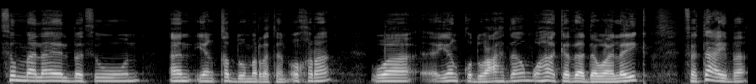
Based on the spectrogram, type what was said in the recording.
ثم لا يلبثون أن ينقضوا مرة أخرى وينقضوا عهدهم وهكذا دواليك. فتعب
